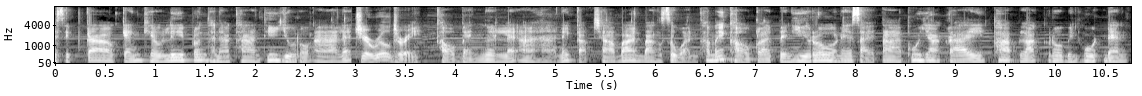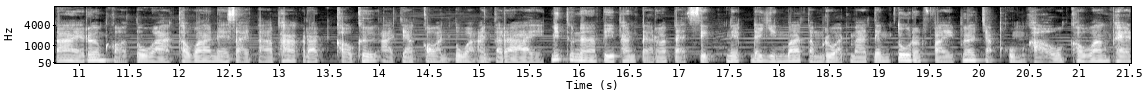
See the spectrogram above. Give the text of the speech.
1879 แก๊งเคลลี่ปล้นธนาคารที่ยูโรอาและ Geraldry. เขาแบ่งเงินและอาหารให้กับชาวบ้านบางส่วน ทำให้เขากลายเป็นฮีโร่ในสายตาผู้ยากไร้ ภาพลักษณ์โรบินฮูดแดนใต้เริ่มก่อตัวทว่าในสายตาภาครัฐ เขาคืออาชญากรตัวอันตราย มิถุนาปี 1880 เน็ตได้ยินว่าตำรวจมาเต็มตู้รถไฟเพื่อจับกุมเขา เขาวางแผน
